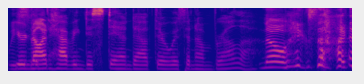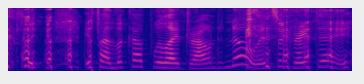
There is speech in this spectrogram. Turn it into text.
we You're not having to stand out there with an umbrella. No, exactly. if I look up, will I drown? No, it's a great day.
